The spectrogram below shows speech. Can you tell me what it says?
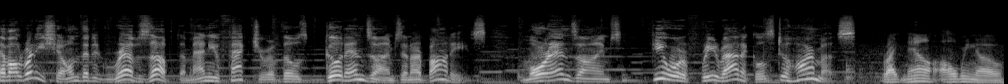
have already shown that it revs up the manufacture of those good enzymes in our bodies. More enzymes, fewer free radicals to harm us. Right now, all we know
